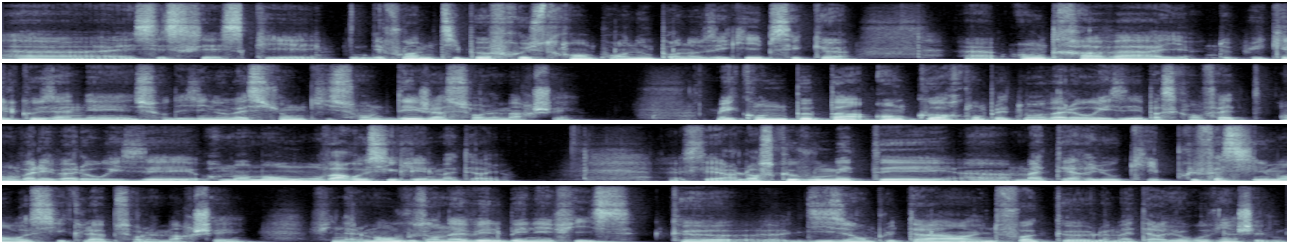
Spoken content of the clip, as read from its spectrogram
euh, et c'est ce qui est des fois un petit peu frustrant pour nous, pour nos équipes, c'est que euh, on travaille depuis quelques années sur des innovations qui sont déjà sur le marché, mais qu'on ne peut pas encore complètement valoriser parce qu'en fait, on va les valoriser au moment où on va recycler le matériau. C'est-à-dire, lorsque vous mettez un matériau qui est plus facilement recyclable sur le marché, finalement, vous en avez le bénéfice que euh, dix ans plus tard, une fois que le matériau revient chez vous.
